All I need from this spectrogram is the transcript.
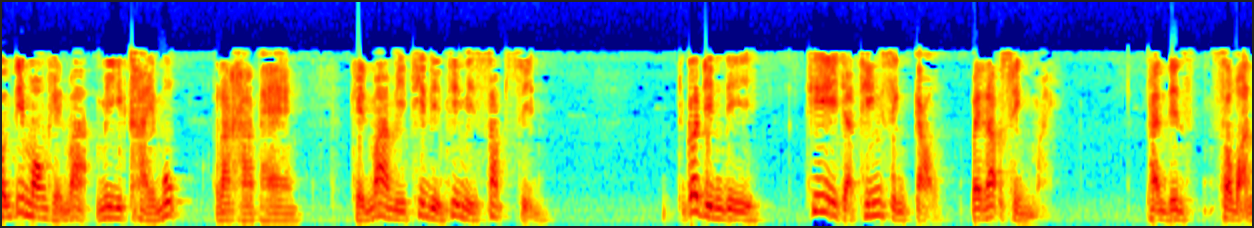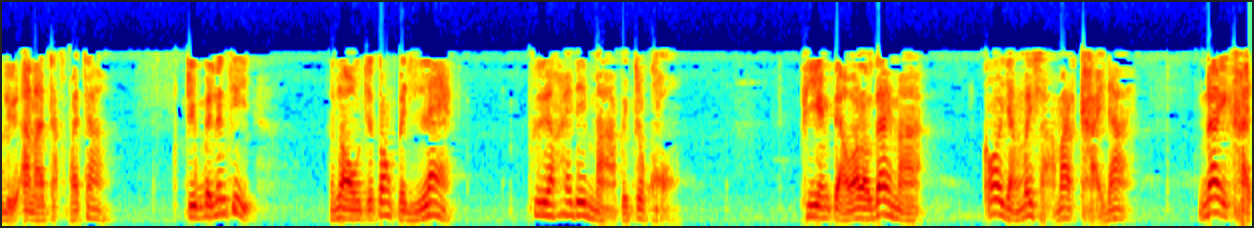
คนที่มองเห็นว่ามีไข่มุก ราคาแพง เห็นว่ามีที่ดินที่มีทรัพย์สิน ก็ยินดีที่จะทิ้งสิ่งเก่าไปรับสิ่งใหม่ แผ่นดินสวรรค์หรืออาณาจักรพระเจ้า จึงเป็นเรื่องที่เราจะต้องเป็นแลกเพื่อให้ได้มาเป็นเจ้าของ เพียงแต่ว่าเราได้มาก็ยังไม่สามารถขายได้ ได้ไข่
